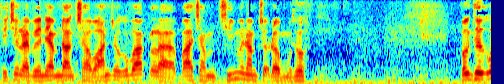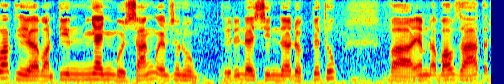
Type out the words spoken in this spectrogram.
Thì chiếc này bên em đang chào bán cho các bác là 395 triệu đồng mà thôi. Vâng thưa các bác, thì à, bản tin nhanh buổi sáng của em Xuân Hùng thì đến đây xin à, được kết thúc. Và em đã báo giá tất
